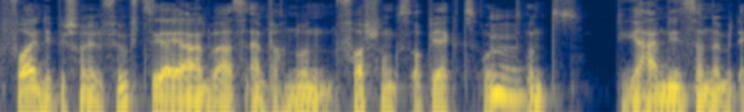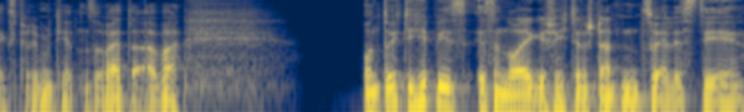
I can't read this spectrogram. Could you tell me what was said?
vor den Hippies, schon in den 50er Jahren war es einfach nur ein Forschungsobjekt und, mhm. und die Geheimdienste haben damit experimentiert und so weiter. Aber und durch die Hippies ist eine neue Geschichte entstanden zu LSD.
